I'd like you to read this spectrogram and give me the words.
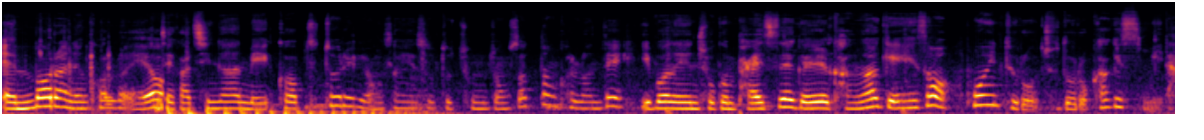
엠버라는 컬러예요. 제가 지난 메이크업 튜토리얼 영상에서도 종종 썼던 컬러인데 이번엔 조금 발색을 강하게 해서 포인트로 주도록 하겠습니다.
